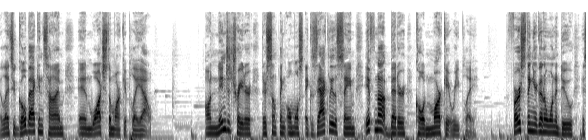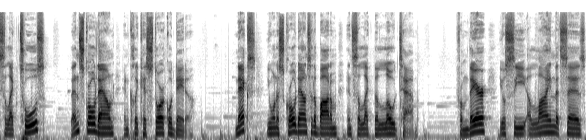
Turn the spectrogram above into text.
It lets you go back in time and watch the market play out. On NinjaTrader, there's something almost exactly the same, if not better, called Market Replay. First thing you're going to want to do is select Tools, then scroll down and click Historical Data. Next, you want to scroll down to the bottom and select the Load tab. From there, you'll see a line that says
